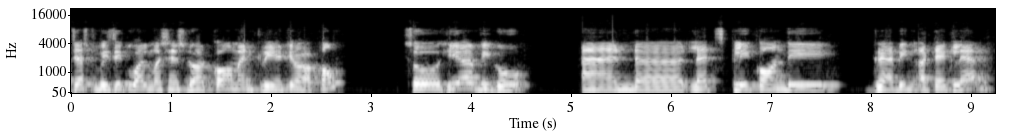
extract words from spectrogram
just visit worldmachines.com and create your account. So here we go and uh, let's click on the grabbing attack lab.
